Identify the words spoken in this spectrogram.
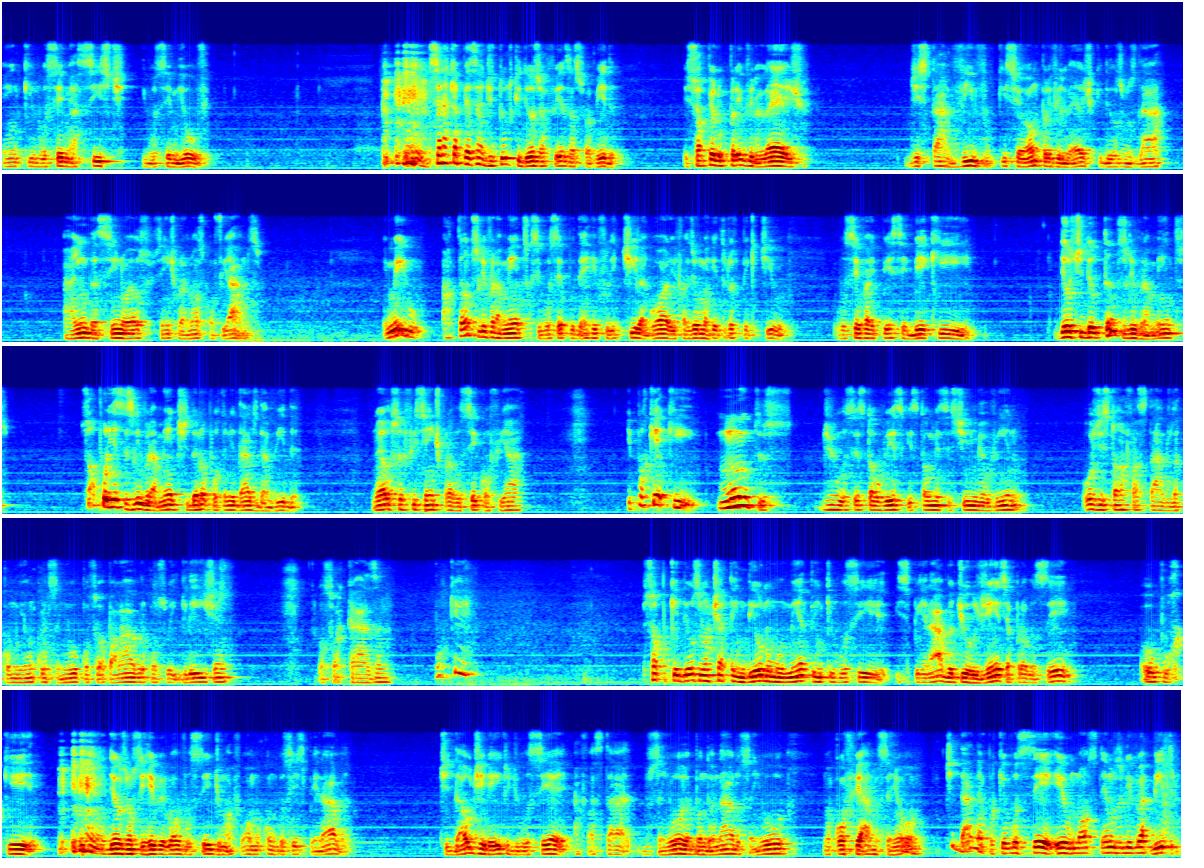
em que você me assiste e você me ouve. Será que apesar de tudo que Deus já fez na sua vida, e só pelo privilégio de estar vivo, que isso é um privilégio que Deus nos dá, ainda assim não é o suficiente para nós confiarmos? Em meio a tantos livramentos que se você puder refletir agora e fazer uma retrospectiva, você vai perceber que Deus te deu tantos livramentos, só por esses livramentos te dando a oportunidade da vida não é o suficiente para você confiar? E por que que muitos de vocês talvez que estão me assistindo e me ouvindo hoje estão afastados da comunhão com o Senhor, com sua palavra, com sua igreja, com sua casa? Por quê? Só porque Deus não te atendeu no momento em que você esperava de urgência para você? Ou porque Deus não se revelou a você de uma forma como você esperava? Te dá o direito de você afastar do Senhor, abandonar o Senhor, não confiar no Senhor? Te dá, né? Porque você, eu, nós temos o livre-arbítrio.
